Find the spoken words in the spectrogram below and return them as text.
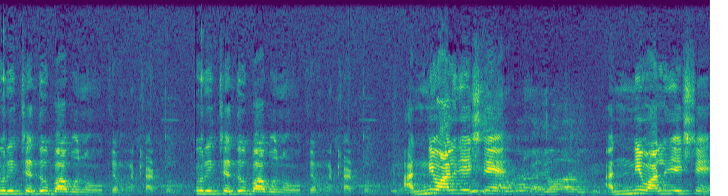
గురించి ఎందుకు బాబు నువ్వు ఊకే మాట్లాడుతావు గురించి ఎందుకు బాబు నువ్వు ఊకే మాట్లాడుతావు అన్ని వాళ్ళు చేసినాయి అన్ని వాళ్ళు చేసినాయి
